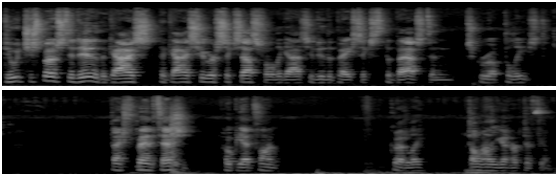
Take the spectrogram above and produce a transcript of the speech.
do what you're supposed to do. The guys, the guys who are successful, the guys who do the basics the best, and screw up the least. Thanks for paying attention. Hope you had fun. Go ahead, Lee. Tell them how you're gonna hurt their feelings.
